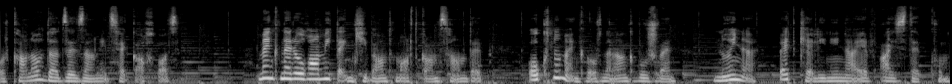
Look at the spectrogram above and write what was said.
որքանով դա ձեզանից է կախված։ Մենք ներողամիտ ենք հիվանդ մարդկանց հանդեպ։ Օգնում ենք, որ նրանք բուժվեն։ Նույնը պետք է լինի նաև այս դեպքում,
